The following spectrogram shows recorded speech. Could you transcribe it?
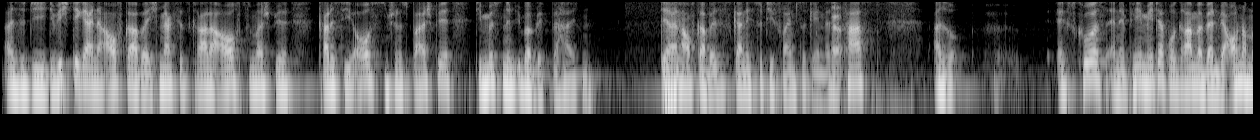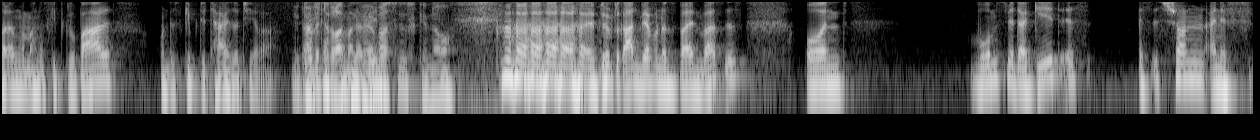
Also die, die wichtige eine Aufgabe, ich merke es jetzt gerade auch, zum Beispiel, gerade CEOs ist ein schönes Beispiel, die müssen den Überblick behalten. Deren mhm. Aufgabe ist es gar nicht so tief reinzugehen. Es ja. passt, also äh, Exkurs, NLP, Metaprogramme werden wir auch nochmal irgendwann machen. Es gibt global und es gibt Detailsortierer. Ihr dürft raten, wer was ist, genau. Ihr dürft raten, wer von uns beiden was ist. Und worum es mir da geht, ist, es ist schon eine. F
